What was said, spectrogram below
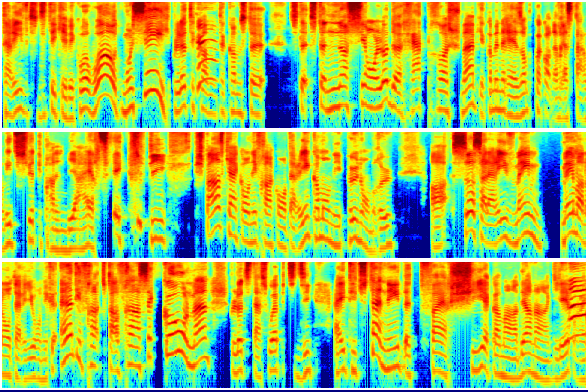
tu arrives, tu dis, tu es Québécois, wow, moi aussi! Puis là, tu comme, t'as comme cette, cette, cette notion-là de rapprochement, puis il y a comme une raison pourquoi on devrait se parler tout de suite puis prendre une bière, tu sais. Puis, puis je pense que quand on est franco-ontarien, comme on est peu nombreux, ah, ça, ça arrive même même en Ontario, on est que, hein, t'es fran- tu parles français, cool, man. Puis là, tu t'assois puis tu dis, hey, t'es-tu tanné de te faire chier à commander en anglais pour un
